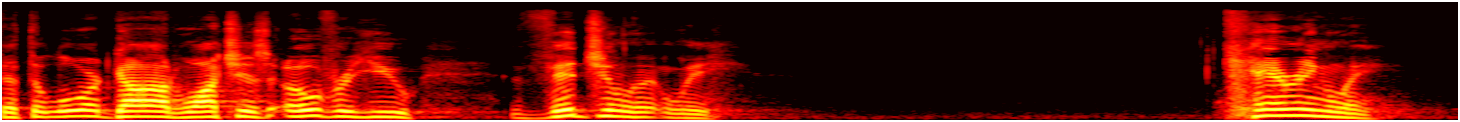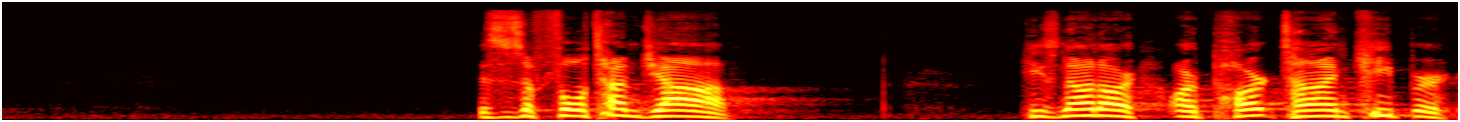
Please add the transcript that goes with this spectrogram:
That the Lord God watches over you vigilantly, caringly. This is a full time job. He's not our, our part time keeper,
